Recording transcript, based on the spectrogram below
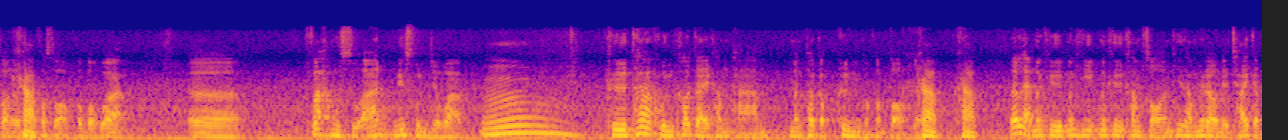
ตอนเราครับทำข้อสอบเขาบอกว่าฟะมุสุอานนิสุนจาวาบอืมคือถ้าคุณเข้าใจคำถามมันเท่ากับครึ่งหนึ่งของคำตอบแล้วครับครับแล้วแหละมันคือมันคือมันคือคำสอนที่ทำให้เราเนี่ยใช้กับ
